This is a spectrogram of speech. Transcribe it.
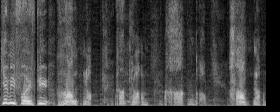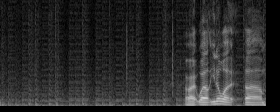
give me five pizzas. All right. Well, you know what? Um,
